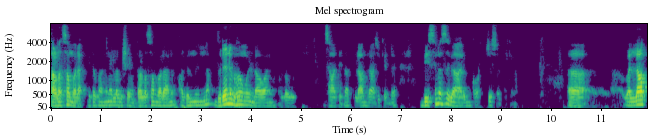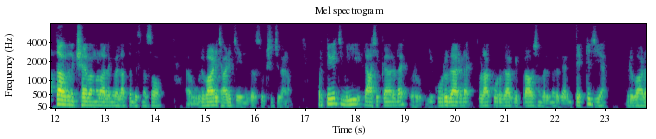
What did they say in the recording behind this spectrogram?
തടസ്സം വരാൻ ഇതൊക്കെ അങ്ങനെയുള്ള വിഷയം തടസ്സം വരാനും അതിൽ നിന്ന് ദുരനുഭവങ്ങൾ ഉണ്ടാവാനും ഉള്ള ഒരു സാധ്യത തുലാം രാശിക്കുണ്ട് ബിസിനസ്സുകാരും കുറച്ച് ശ്രദ്ധിക്കണം. വല്ലാത്ത ഒരു നിക്ഷേപങ്ങളോ അല്ലെങ്കിൽ വല്ലാത്ത ബിസിനസ്സോ ഒരുപാട് ചാടി ചെയ്യുന്നത് സൂക്ഷിച്ചു വേണം. പ്രത്യേകിച്ചും ഈ രാശിക്കാരുടെ ഒരു ഈ കൂറുകാരുടെ തുലാക്കൂറുകാർക്ക് ഇപ്രാവശ്യം വരുന്നൊരു കാര്യം തെറ്റ് ചെയ്യാൻ ഒരുപാട്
